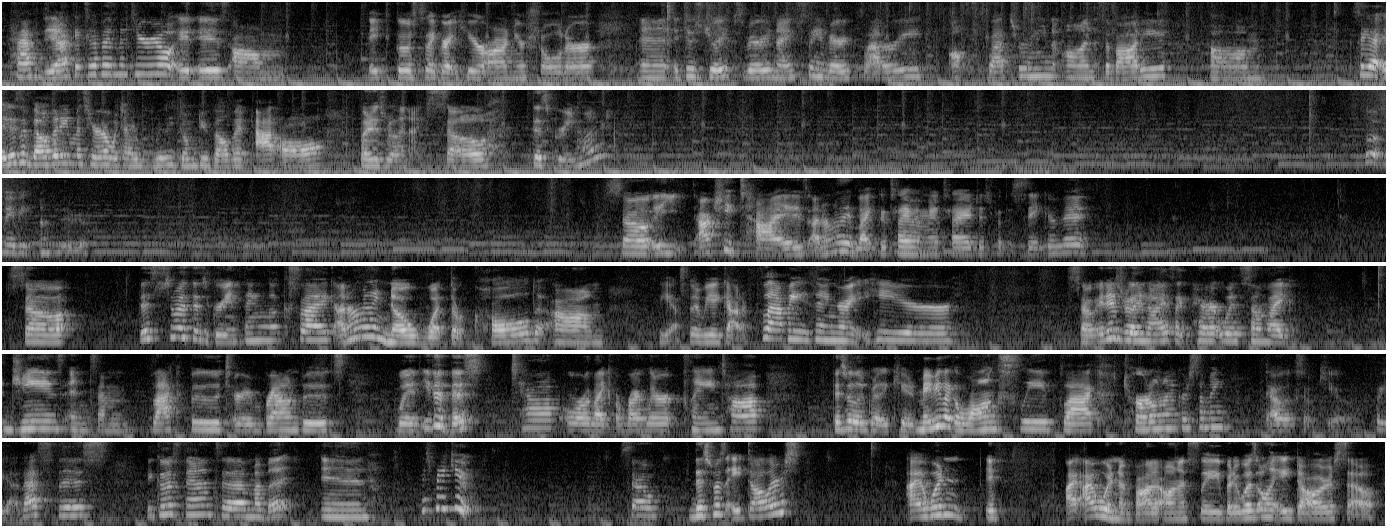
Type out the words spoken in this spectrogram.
half jacket type of material. It is, um, it goes to like right here on your shoulder and it just drapes very nicely and very flattery, uh, flattering on the body. Um, so yeah, it is a velvety material, which I really don't do velvet at all, but it's really nice. So this green one, maybe, okay, there we go. So it actually ties. I don't really like the tie, but I'm going to tie it just for the sake of it. So this is what this green thing looks like. I don't really know what they're called. Um, but yeah, so we got a flappy thing right here. So it is really nice. Like pair it with some like jeans and some black boots or brown boots with either this top or like a regular plain top. This would look really cute. Maybe like a long sleeve black turtleneck or something. That would look so cute. But yeah, that's this. It goes down to my butt and it's pretty cute. So this was $8. I wouldn't, if, I, I wouldn't have bought it honestly, but it was only $8 so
